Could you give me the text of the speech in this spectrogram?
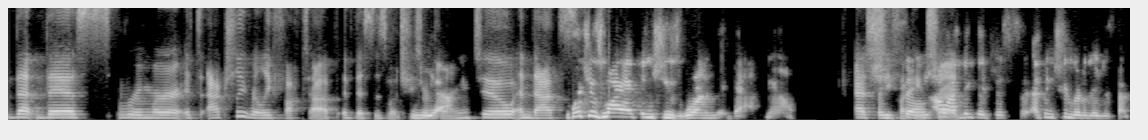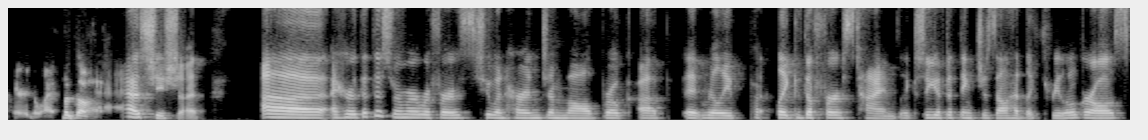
that this rumor it's actually really fucked up if this is what she's referring yeah. to, and that's which is why I think she's running it back now. As she fucking saying, should. Oh, I think they just. I think she literally just got carried away. But go ahead. As she should. Uh, I heard that this rumor refers to when her and Jamal broke up. It really put like the first time, like, so you have to think Gizelle had like three little girls.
